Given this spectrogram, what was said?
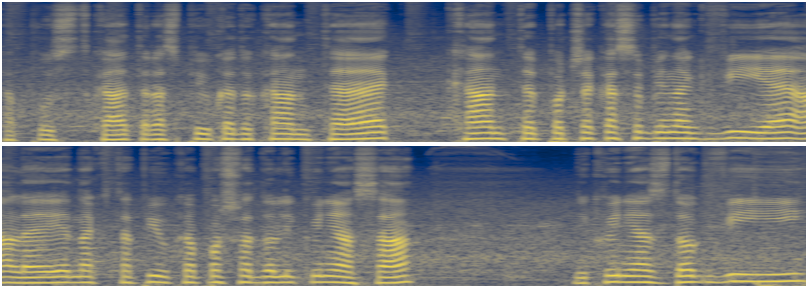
Kapustka, teraz piłka do Kante. Kante poczeka sobie na Gwiję, ale jednak ta piłka poszła do Likuiniasa. Likuinias do Gwii.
